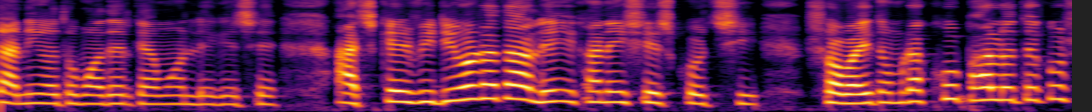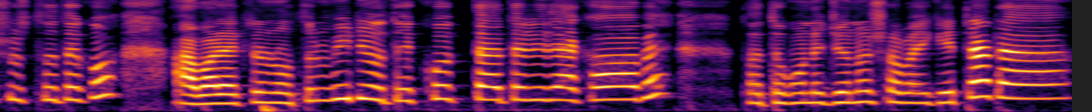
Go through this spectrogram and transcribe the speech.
জানিও তোমাদের কেমন লেগেছে। আজকের ভিডিওটা তাহলে এখানেই শেষ করছি। সবাই তোমরা খুব ভালো থেকো, সুস্থ থেকো। আবার একটা নতুন ভিডিওতে খুব তাড়াতাড়ি দেখা হবে। ততক্ষণের জন্য সবাইকে টাটা।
